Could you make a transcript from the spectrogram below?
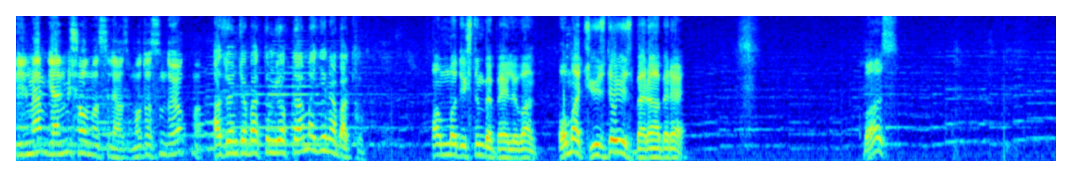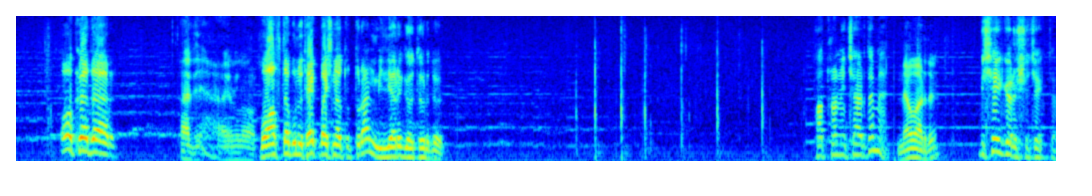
Bilmem gelmiş olması lazım. Odasında yok mu? Az önce baktım yoktu ama yine bakayım. Amma düştün be pehlivan. O maç yüzde yüz berabere. Bas. O kadar. Hadi hayırlı olsun. Bu hafta bunu tek başına tutturan milyarı götürdü. Patron içeride mi? Ne vardı? Bir şey görüşecektim.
